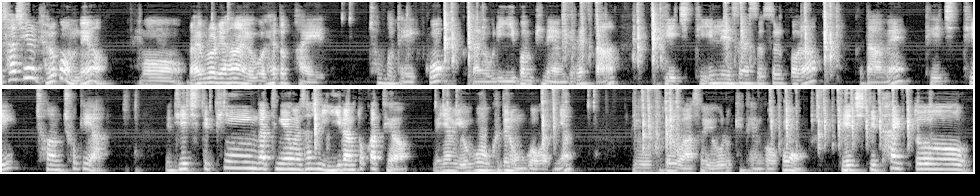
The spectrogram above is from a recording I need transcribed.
사실 별거 없네요. 뭐, 라이브러리 하나 요거 헤더 파일 첨부돼 있고, 그 다음에 우리 2번 핀에 연결했다. DHT 11 센서 쓸 거야. 그 다음에 DHT 처음 초기화. DHT 핀 같은 경우는 사실 2랑 똑같아요. 왜냐면 요거 그대로 온 거거든요. 요거 그대로 와서 요렇게 된 거고, DHT 타입도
